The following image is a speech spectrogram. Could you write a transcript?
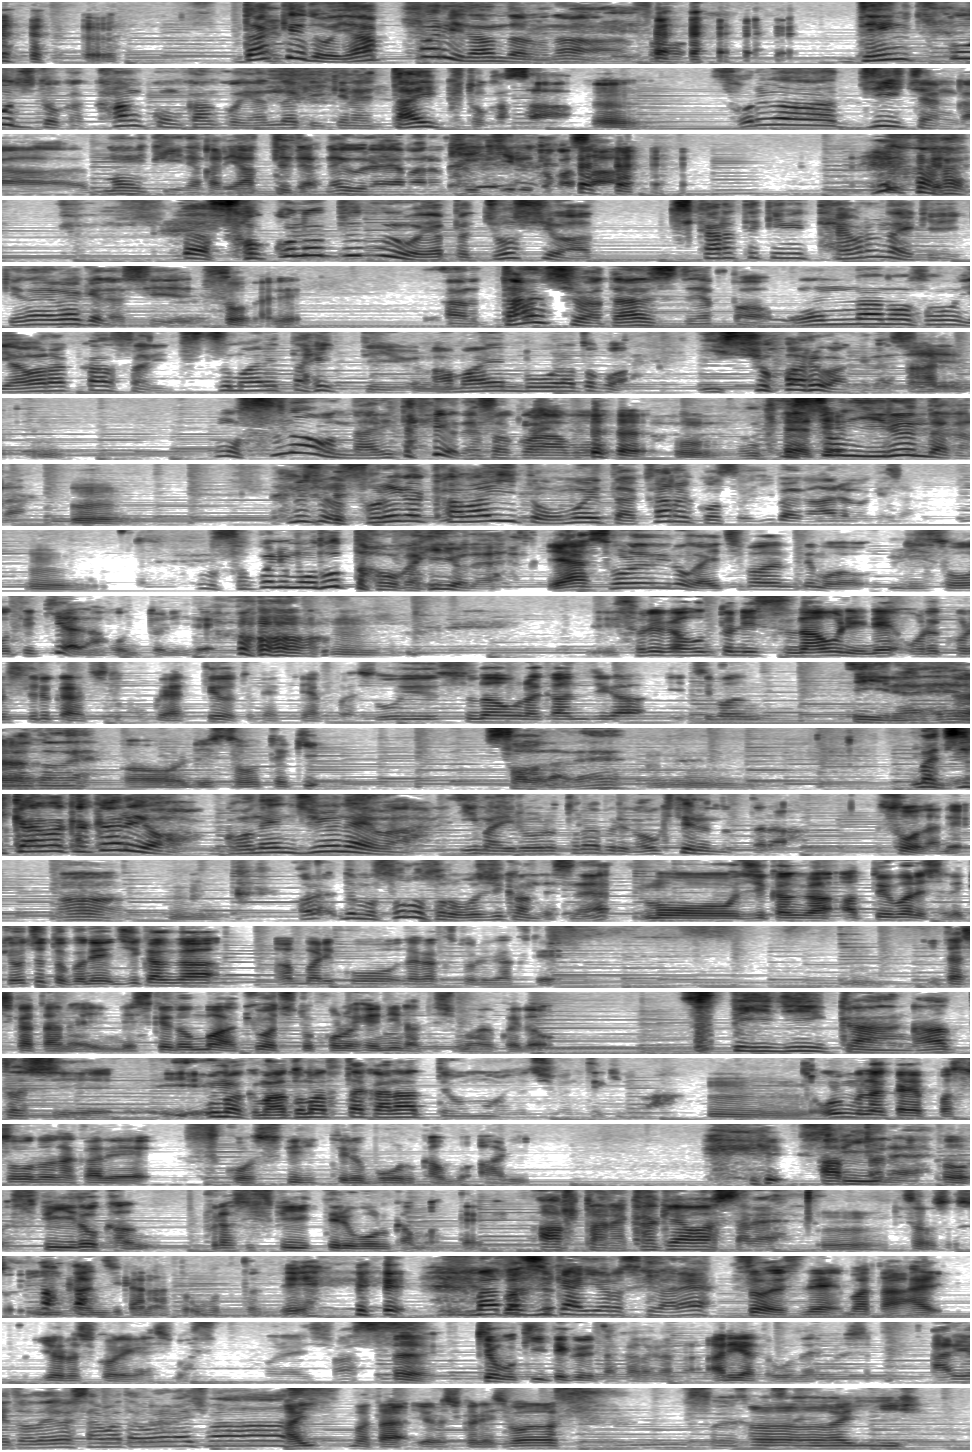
だけど、やっぱりなんだろうな、そう、電気工事とかカンコンカンコンやんなきゃいけない大工とかさ、うん。それはじいちゃんが文句言いながらやってたよね、裏山の木切るとかさ。だからそこの部分をやっぱ女子は力的に頼らなきゃいけないわけだし、そうだね。あの男子は男子でやっぱ女のその柔らかさに包まれたいっていう甘えん坊なとこは一生あるわけだし、ある。もう素直になりたいよね、そこはもう。うん。一緒にいるんだから。うん。むしろそれが可愛いと思えたからこそ今があるわけじゃん。うん。もうそこに戻った方がいいよね。いや、そういうのが一番でも理想的やな、本当にね。うん。それが本当に素直にね、俺これするからちょっとここやってよとか言って、やっぱりそういう素直な感じが一番いいね、平和だね。あー理想的。そうだね。うん。まあ時間はかかるよ。5年、10年は。今いろいろトラブルが起きてるんだったら。そうだね。うん。あうん。れ？でもそろそろお時間ですね。もう時間があっという間でしたね。今日ちょっとこうね、時間があんまりこう長く取れなくて、うん、致し方ないんですけど、まあ今日はちょっとこの辺になってしまうけど、スピーディー感があったし、うまくまとまったかなって思うよ、自分的には。うん、俺もなんかやっぱその中で、こうスピリッテルボール感もあり、スあっピたね。うんスピード感、プラススピリッテルボール感もあったよね。あったね。掛け合わせたね。うん、そうそうそう、いい感じかなと思ったんで、また次回よろしくだね。そうですね、また、はい、よろしくお願いします。お願いします。うん、今日も聞いてくれた方々、ありがとうございました。ありがとうございました。またお願いします。はい、またよろしくお願いします。そうですね。はーい。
